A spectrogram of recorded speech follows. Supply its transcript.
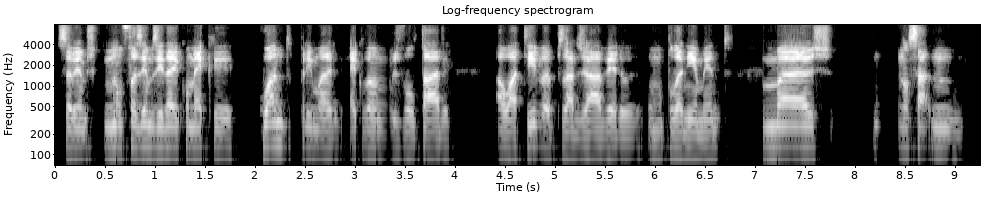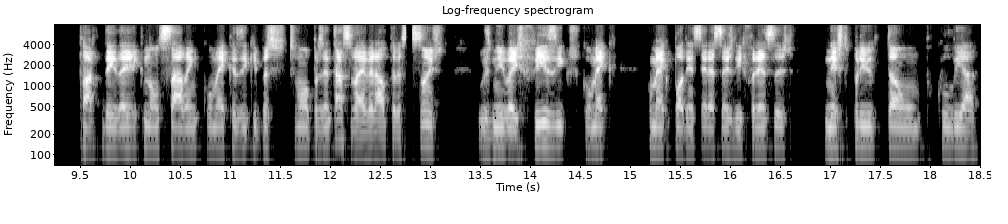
Sabemos que não fazemos ideia como é que, quando primeiro é que vamos voltar ao ativo, apesar de já haver um planeamento, mas não parte da ideia é que não sabem como é que as equipas se vão apresentar, se vai haver alterações, os níveis físicos, como é que, como é que podem ser essas diferenças neste período tão peculiar.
